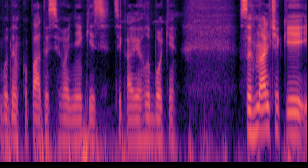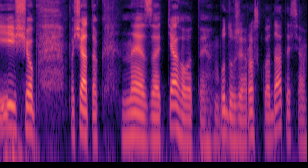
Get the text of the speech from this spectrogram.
Будемо копати сьогодні якісь цікаві глибокі сигнальчики. І щоб початок не затягувати, буду вже розкладатися,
